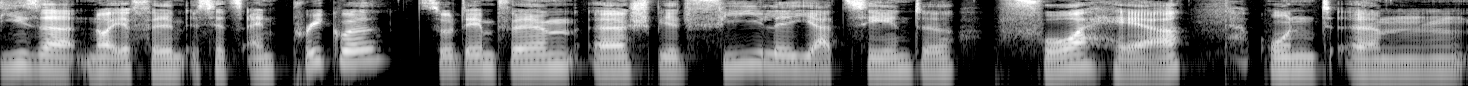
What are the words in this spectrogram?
dieser neue Film ist jetzt ein Prequel zu dem Film, äh, spielt viele Jahrzehnte vorher. Und ähm,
